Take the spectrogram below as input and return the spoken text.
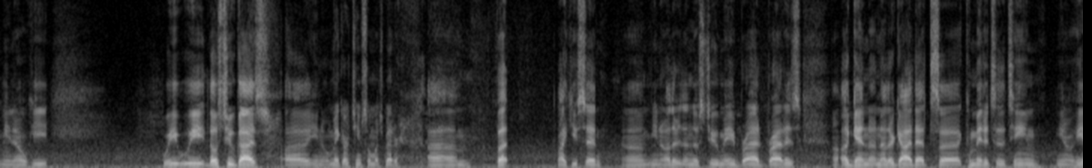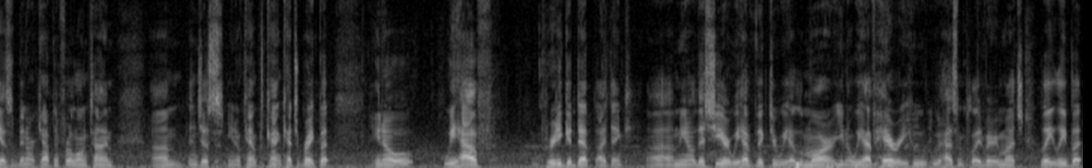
you know, he we, we those two guys, uh, you know, make our team so much better. Um, but like you said, um, you know, other than those two, maybe Brad. Brad is uh, again another guy that's uh, committed to the team. You know, he has been our captain for a long time, um, and just you know can't can't catch a break. But you know, we have pretty good depth, I think. Um, you know, this year we have Victor, we have Lamar, you know, we have Harry, who who hasn't played very much lately, but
